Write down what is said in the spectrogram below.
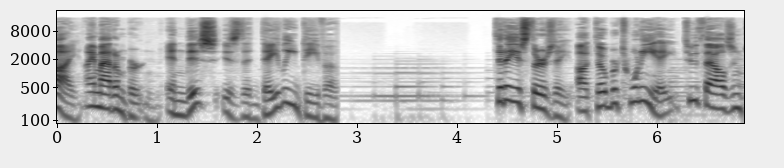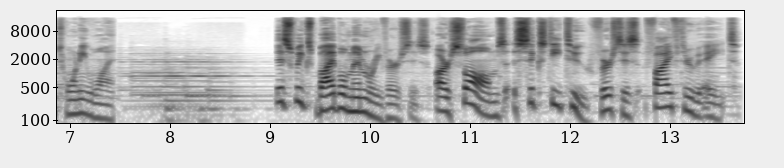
Hi, I'm Adam Burton, and this is the Daily Devo. Today is Thursday, October 28, 2021. This week's Bible memory verses are Psalms 62, verses 5 through 8.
